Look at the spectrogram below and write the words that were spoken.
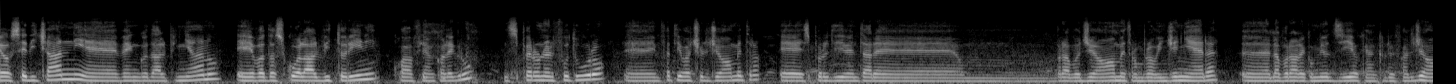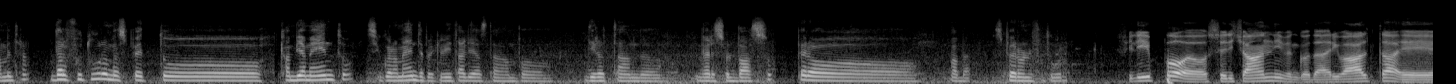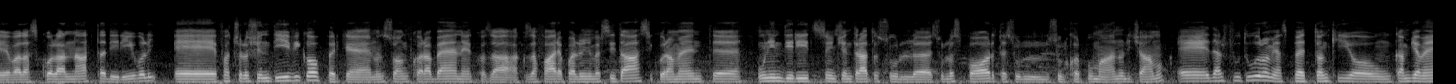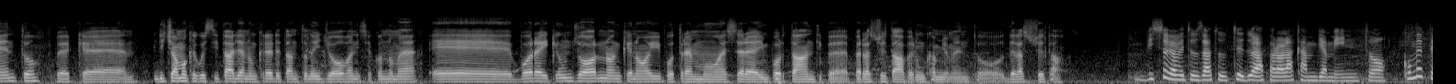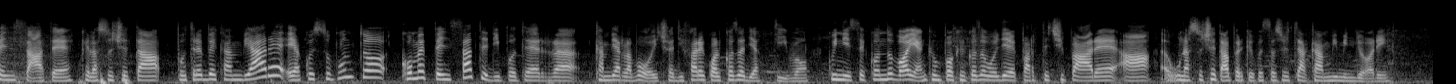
ho 16 anni e vengo dal Pignano e vado a scuola al Vittorini, qua a fianco alle gru. Spero nel futuro, eh, infatti faccio il geometra e spero di diventare un bravo geometra, un bravo ingegnere, eh, lavorare con mio zio che anche lui fa il geometra. Dal futuro mi aspetto cambiamento, sicuramente perché l'Italia sta un po' dirottando verso il basso, però vabbè, spero nel futuro. Filippo, ho 16 anni, vengo da Rivalta e vado a scuola al Natta di Rivoli. E faccio lo scientifico perché non so ancora bene cosa, cosa fare poi all'università, sicuramente un indirizzo incentrato sul, sullo sport e sul, sul, corpo umano diciamo. E dal futuro mi aspetto anch'io un cambiamento perché diciamo che quest'Italia non crede tanto nei giovani secondo me. E vorrei che un giorno anche noi potremmo essere importanti per, per la società, per un cambiamento della società visto che avete usato tutte e due la parola cambiamento, come pensate che la società potrebbe cambiare e a questo punto come pensate di poter cambiarla voi, cioè di fare qualcosa di attivo? Quindi secondo voi anche un po' che cosa vuol dire partecipare a una società perché questa società cambi migliori?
